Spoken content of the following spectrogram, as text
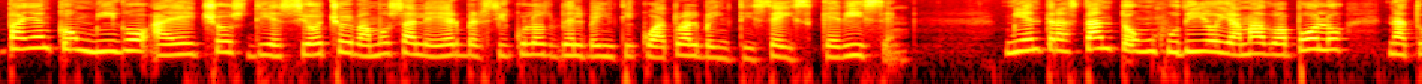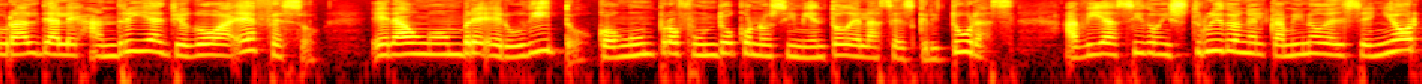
Vayan conmigo a Hechos 18 y vamos a leer versículos del 24 al 26 que dicen, Mientras tanto, un judío llamado Apolo, natural de Alejandría, llegó a Éfeso. Era un hombre erudito, con un profundo conocimiento de las escrituras. Había sido instruido en el camino del Señor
